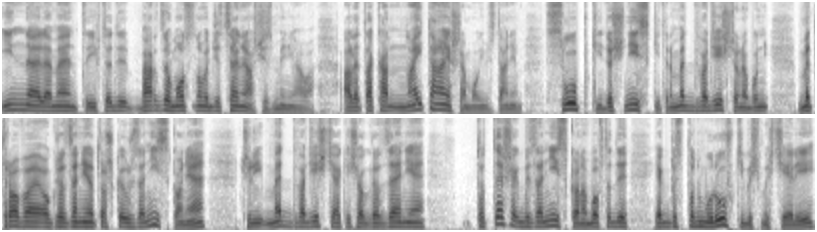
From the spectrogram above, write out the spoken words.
inne elementy i wtedy bardzo mocno będzie cena się zmieniała. Ale taka najtańsza moim zdaniem, słupki dość niski, ten metr 20, no bo metrowe ogrodzenie to troszkę już za nisko, nie? Czyli metr 20 jakieś ogrodzenie, to też jakby za nisko, no bo wtedy jakby z podmurówki byśmy chcieli,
